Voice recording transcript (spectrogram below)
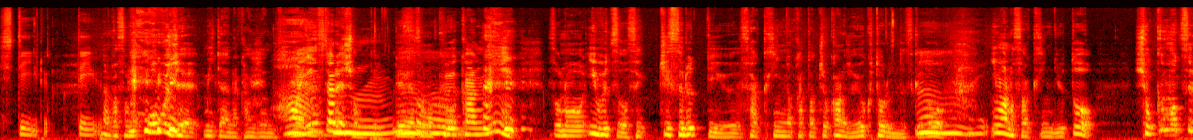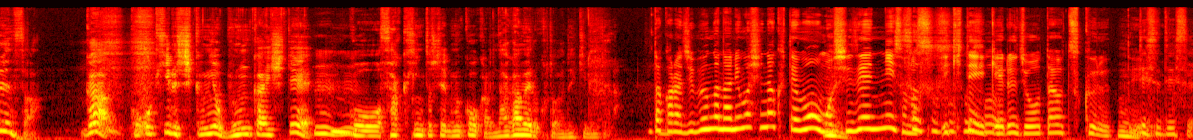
しているっていう。なんかそのオブジェみたいな感じなんです、はい。まあ、インスタレーションって言って、うん。その空間にその異物を設置するっていう作品の形を彼女はよく撮るんですけど、うん。はい今の作品で言うと食物連鎖がこう起きる仕組みを分解して、うんうん。こう作品として向こうから眺めることができるみたいな。だから自分が何もしなくても、もう自然にその生きていける状態を作るっていう。ですです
